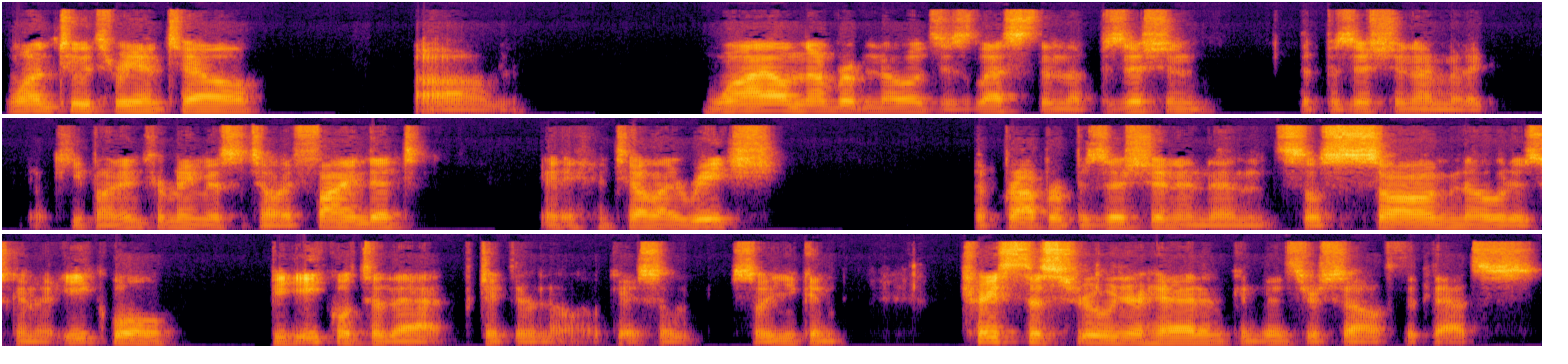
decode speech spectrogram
one, two, three until um, while number of nodes is less than the position, the position I'm going to keep on incrementing this until I find it, until I reach the proper position, and then so song node is going to equal be equal to that particular node. Okay, so so you can trace this through in your head and convince yourself that that's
